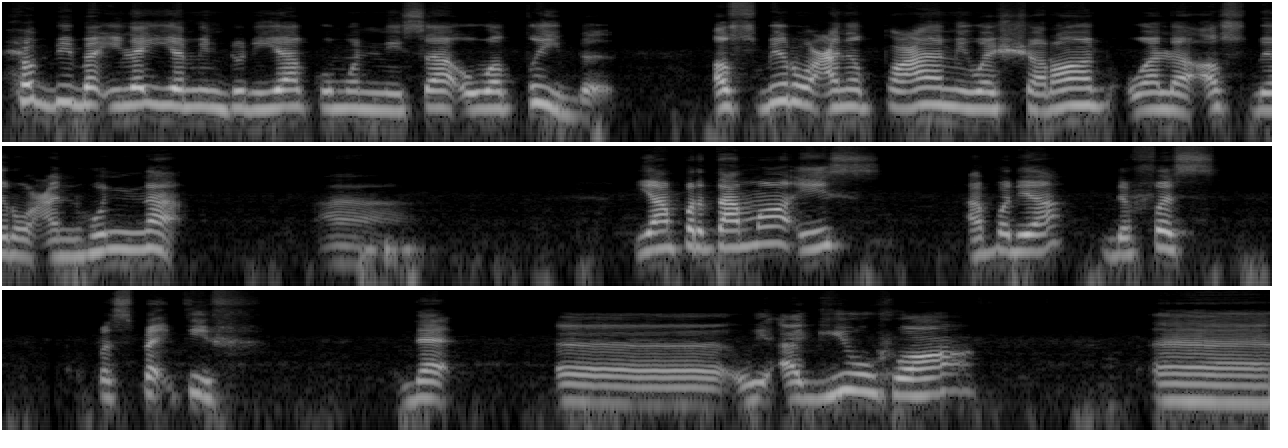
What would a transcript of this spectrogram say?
حبب إلي من دنياكم النساء والطيب أصبر عن الطعام والشراب ولا أصبر عنهن آه. Yang pertama is apa dia? The first perspective that uh, we argue for uh,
